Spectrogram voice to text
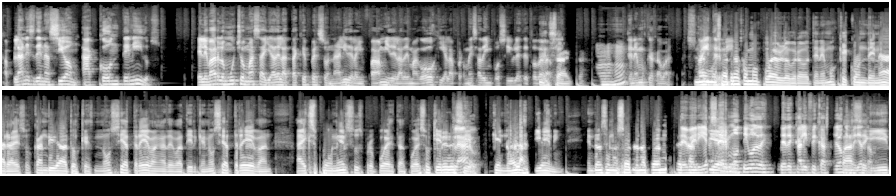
a planes de nación, a contenidos elevarlo mucho más allá del ataque personal y de la infamia y de la demagogia, la promesa de imposibles de toda Exacto. la Tenemos que acabar. nosotros como pueblo, bro, tenemos que condenar a esos candidatos que no se atrevan a debatir, que no se atrevan a exponer sus propuestas. Pues eso quiere decir que no las tienen. Entonces nosotros no podemos... Debería ser motivo de, descalificación para seguir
